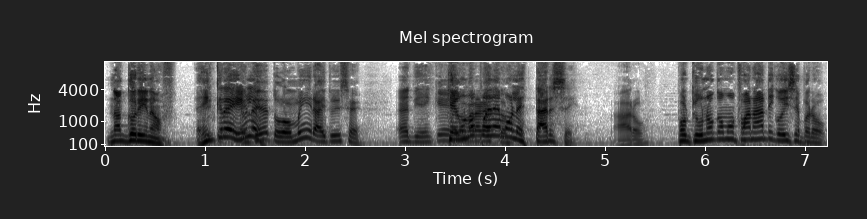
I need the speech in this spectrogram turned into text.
not good enough. Es increíble. ¿Entiendes? Tú lo miras y tú dices, eh, tienen que. Que uno puede esto. molestarse. Claro. Porque uno como fanático dice, pero,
